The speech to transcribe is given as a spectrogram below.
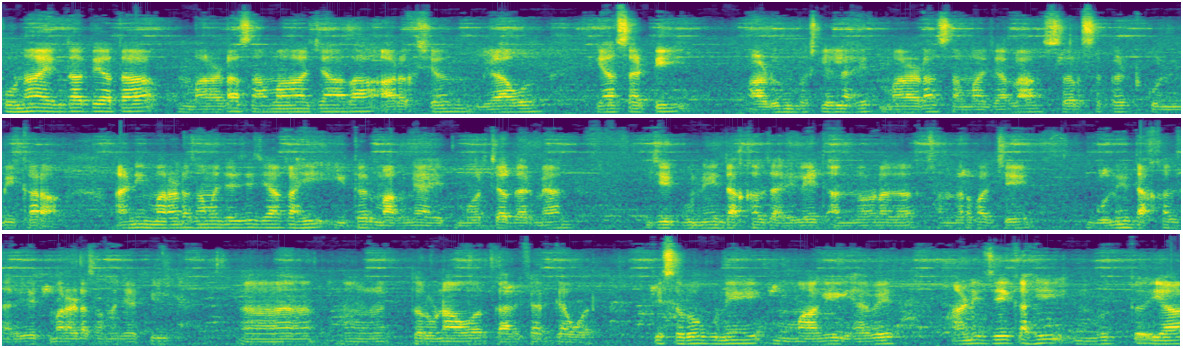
पुन्हा एकदा ते आता मराठा समाजाला आरक्षण मिळावं यासाठी आडून बसलेले आहेत. मराठा समाजाला सरसकट कुणबी करा आणि मराठा समाजाच्या ज्या काही इतर मागण्या आहेत मोर्चा दरम्यान जे गुन्हे दाखल झालेले आहेत आंदोलना संदर्भात जे गुन्हे दाखल झालेले आहेत मराठा समाजातील तरुणावर कार्यकर्त्यावर ते सर्व गुन्हे मागे घ्यावेत आणि जे काही मृत या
